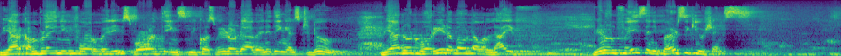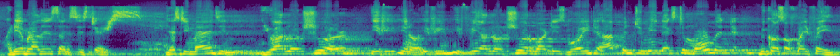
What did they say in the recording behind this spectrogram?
We are complaining for very small things because we don't have anything else to do. We are not worried about our life. We don't face any persecutions. My dear brothers and sisters, just imagine you are not sure if you know if you, if we are not sure what is going to happen to me next moment because of my faith.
